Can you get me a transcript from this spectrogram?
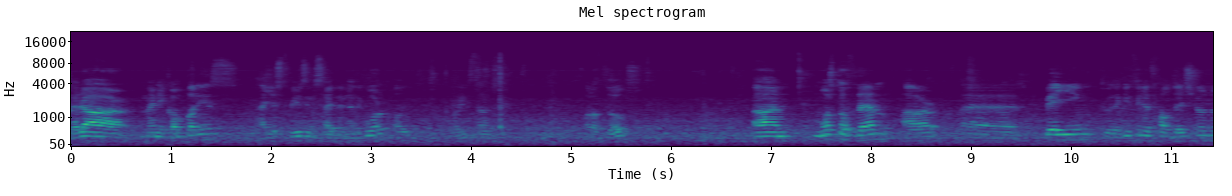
there are many companies, ISPs inside the network, for instance, all of those. And most of them are uh, paying to the Guifi.net Foundation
